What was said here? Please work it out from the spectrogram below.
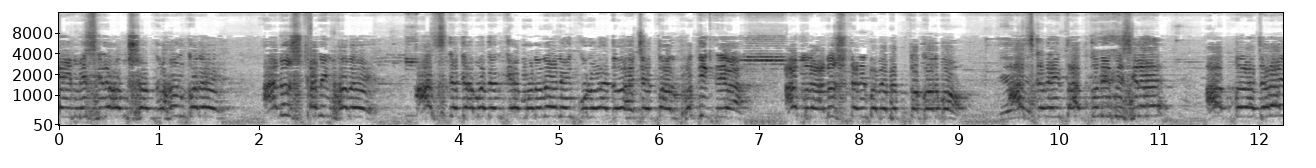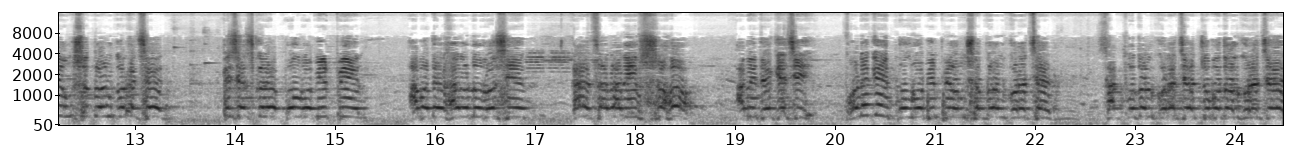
এই মিছিলে অংশগ্রহণ করে আনুষ্ঠানিক ভাবে আজকে যে আমাদেরকে মনোনয়ন কুলনায় দেওয়া হয়েছে, তার প্রতিক্রিয়া আমরা আনুষ্ঠানিক ভাবে ব্যক্ত করব। আজকের এই তাৎক্ষণিক মিছিলে আপনারা যারাই অংশগ্রহণ করেছেন, বিশেষ করে পৌর বিএনপির আমাদের হারুনুর রশিদ, কায়সার আরিফ সহ, আমি দেখেছি অনেকেই পৌর বিএনপির অংশগ্রহণ করেছেন, ছাত্রদল করেছেন, যুবদল করেছেন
